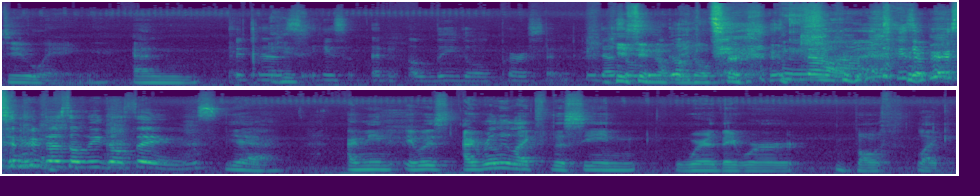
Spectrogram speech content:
doing, and Because He's- he's, an illegal person. He does He's an illegal illegal person. no, he's a person who does illegal things. Yeah. I mean, it was. I really liked the scene where they were both like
